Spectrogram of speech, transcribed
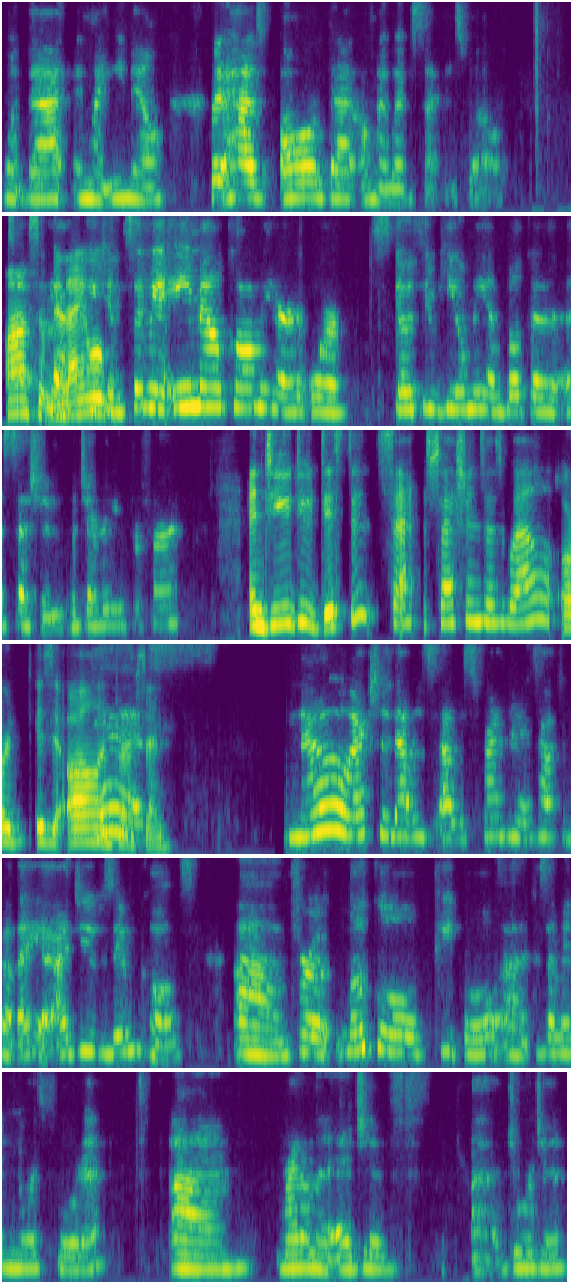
want that and my email. But it has all of that on my website as well. Awesome. So, yeah, and I will... you can send me an email, call me, or or go through Heal Me and book a, a session, whichever you prefer. And do you do distance se- sessions as well, or is it all yes. in person? No, actually, that was I was friendly and talked about that. Yeah, I do Zoom calls um, for local people because uh, I'm in North Florida, um, right on the edge of uh, Georgia,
